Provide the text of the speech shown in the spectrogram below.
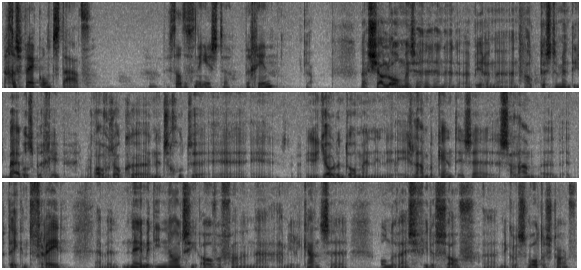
gesprek ontstaat. Dus dat is een eerste begin. Nou, shalom is een, een, weer een, een oud-testamentisch bijbels begrip. Wat overigens ook uh, net zo goed uh, in het jodendom en in de islam bekend is. Hè. Salam, het betekent vrede. En we nemen die notie over van een Amerikaanse onderwijsfilosoof, Nicholas Wolterstorff.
